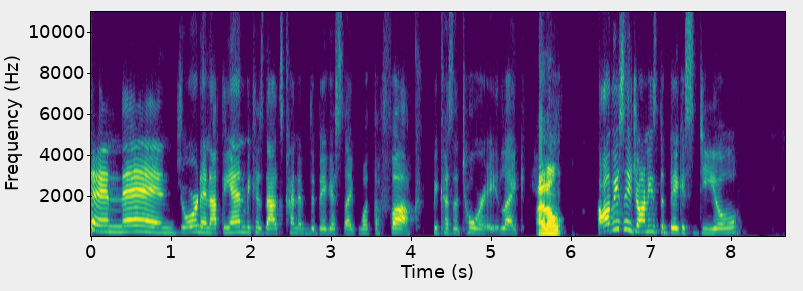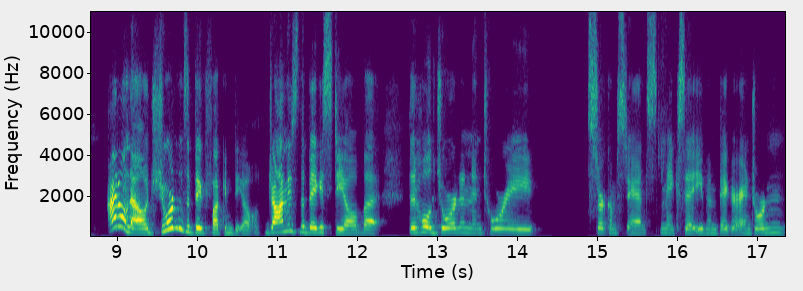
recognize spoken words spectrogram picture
And then Jordan at the end because that's kind of the biggest like what the fuck because of Tory. Like I don't obviously Johnny's the biggest deal. I don't know. Jordan's a big fucking deal. Johnny's the biggest deal, but the whole Jordan and Tori circumstance makes it even bigger. And Jordan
